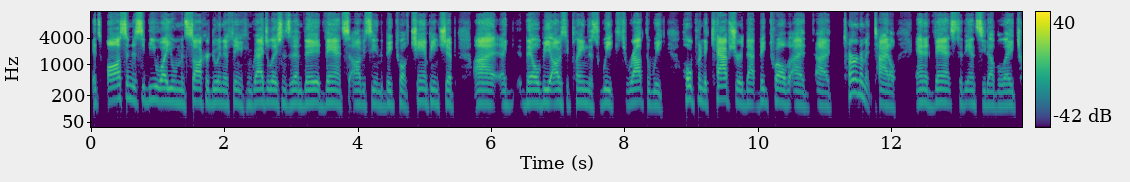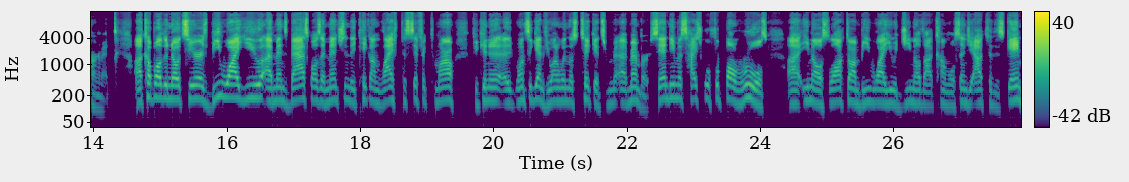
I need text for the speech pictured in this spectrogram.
it's awesome to see BYU women's soccer doing their thing. Congratulations to them. They advance obviously in the Big 12 championship. Uh, they'll be obviously playing this week throughout the week, hoping to capture that Big 12 uh, uh, tournament title and advance to the NCAA tournament. A couple other notes here is BYU uh, men's basketball. As I mentioned, they take on Life Pacific tomorrow. If you can, uh, once again, if you want to win those tickets, remember San Dimas High School football rules. Uh, email us locked on BYU at gmail.com. We'll send you out to this game.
